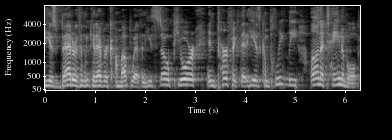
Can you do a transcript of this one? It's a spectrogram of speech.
He is better than we could ever come up with. And he's so pure and perfect that he is completely unattainable.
